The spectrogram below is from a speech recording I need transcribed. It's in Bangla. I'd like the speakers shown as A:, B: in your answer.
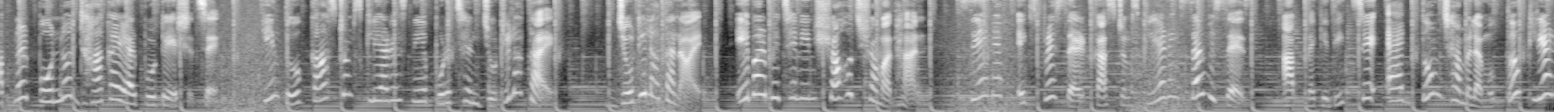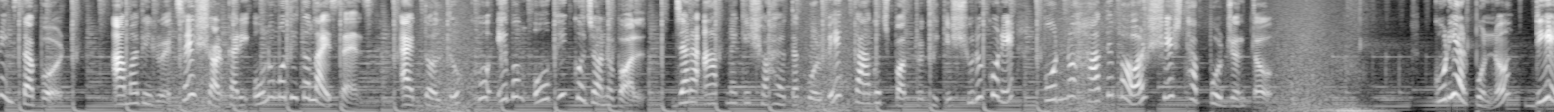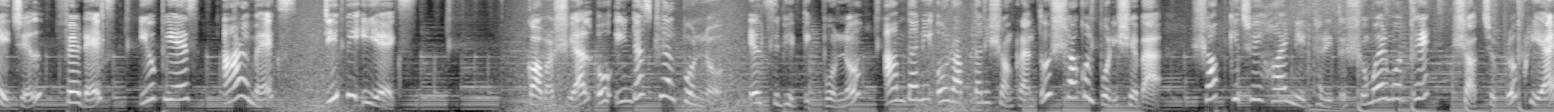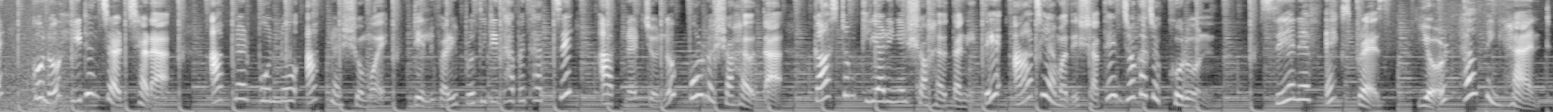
A: আপনার পণ্য ঢাকা এয়ারপোর্টে এসেছে। কিন্তু কাস্টমস ক্লিয়ারেন্স নিয়ে পড়েছেন জটিলতায়। জটিলতা নয়, এবার বেছে নিন সহজ সমাধান। সিএনএফ এক্সপ্রেসের কাস্টমস ক্লিয়ারিং সার্ভিসেস। আপনাকে দিচ্ছে একদম ঝামেলামুক্ত ক্লিয়ারিং সাপোর্ট। আমাদের রয়েছে সরকারি অনুমোদিত লাইসেন্স, একদল দক্ষ এবং অভিজ্ঞ জনবল, যারা আপনাকে সহায়তা করবে কাগজপত্র থেকে শুরু করে পণ্য হাতে পাওয়ার শেষ ধাপ পর্যন্ত। কুরিয়ার পণ্য DHL FedEx UPS, RMX, DPEX. Commercial ও ইন্ডাস্ট্রিয়াল পণ্য এলসি ভিত্তিক পণ্য, আমদানি ও রপ্তানি সংক্রান্ত সকল পরিষেবা। সবকিছুই হয় নির্ধারিত সময়ের মধ্যে স্বচ্ছ প্রক্রিয়ায়, কোনো হিডেন চার্জ ছাড়া। আপনার পণ্য, আপনার সময় ডেলিভারি প্রতিটি ধাপে থাকছে, আপনার জন্য পূর্ণ সহায়তা। কাস্টম ক্লিয়ারিং এর সহায়তা নিতে আজই আমাদের সাথে যোগাযোগ করুন। CNF Express, your helping hand.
